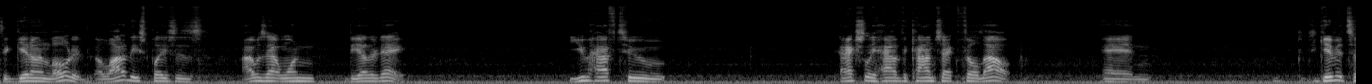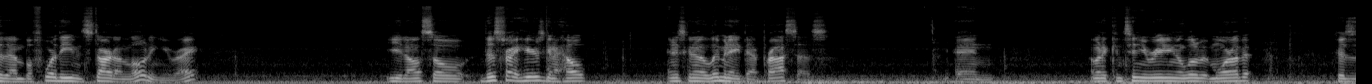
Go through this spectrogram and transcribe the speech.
To get unloaded. A lot of these places, I was at one the other day you have to actually have the com check filled out and give it to them before they even start unloading you, right? You know, so this right here is going to help and it's going to eliminate that process. And I'm going to continue reading a little bit more of it because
